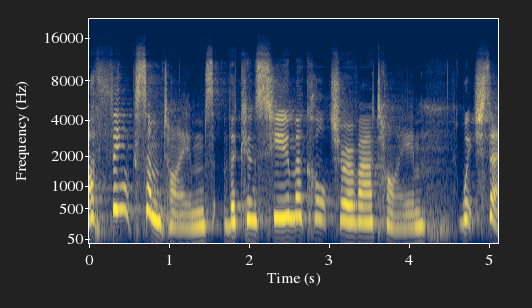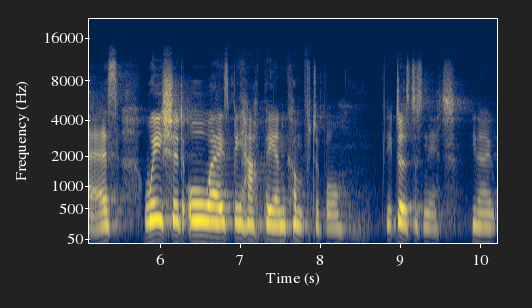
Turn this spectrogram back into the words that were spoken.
I think sometimes the consumer culture of our time, which says we should always be happy and comfortable, it does, doesn't it? You know,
